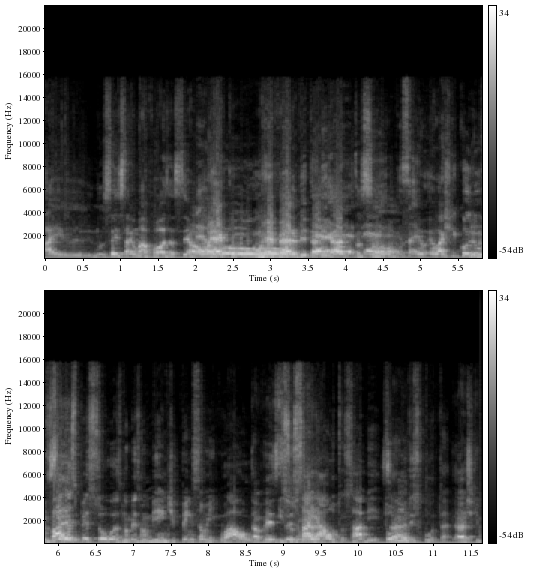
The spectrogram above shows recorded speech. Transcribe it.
Aí, não sei, saiu uma voz assim, ó, um É, eco, o- um reverb, tá é, ligado? é, do é, som. eu, eu acho que Eu quando não várias sei. pessoas no mesmo ambiente pensam igual, Talvez isso sai uma- alto, sabe? Todo mundo escuta. Eu Acho que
